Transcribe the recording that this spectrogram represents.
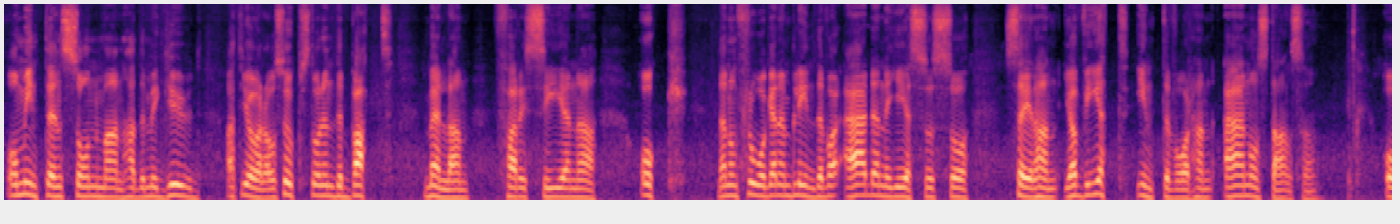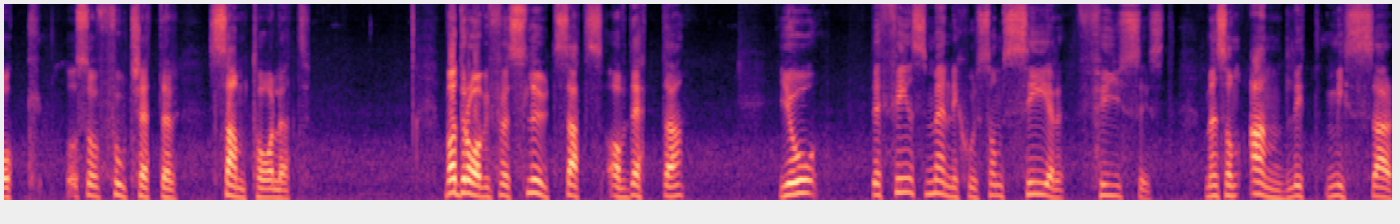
om inte en sån man hade med Gud att göra? Och så uppstår en debatt mellan fariseerna och när de frågar den blinde, var är denne Jesus? Så säger han, jag vet inte var han är någonstans. Och, och så fortsätter samtalet. Vad drar vi för slutsats av detta? Jo, det finns människor som ser fysiskt men som andligt missar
